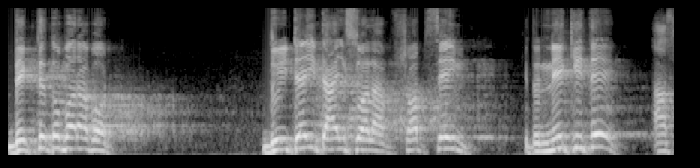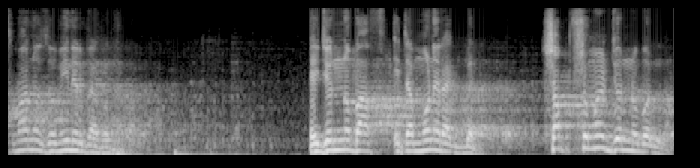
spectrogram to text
দেখতে তো বরাবর। দুইটাই টাইলসওয়ালা সব সেম কিন্তু নেকিতে আসমান ও জমিনের ব্যবধান। এই জন্য বাপ এটা মনে রাখবেন। সব সময়ের জন্য বললাম,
